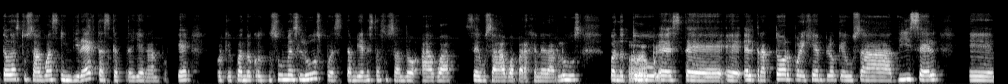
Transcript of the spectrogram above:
todas tus aguas indirectas que te llegan. ¿Por qué? Porque cuando consumes luz, pues también estás usando agua, se usa agua para generar luz. Cuando ah, tú, este, eh, el tractor, por ejemplo, que usa diésel, eh,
